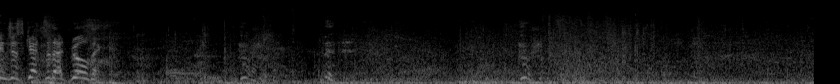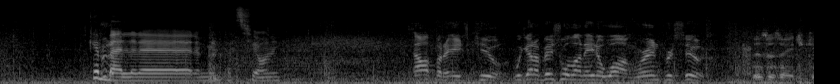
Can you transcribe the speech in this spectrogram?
Can just get to that building. Che belle le, le ambientazioni. Alpha to HQ. We got a visual on Ada Wong. We're in pursuit. This is HQ.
